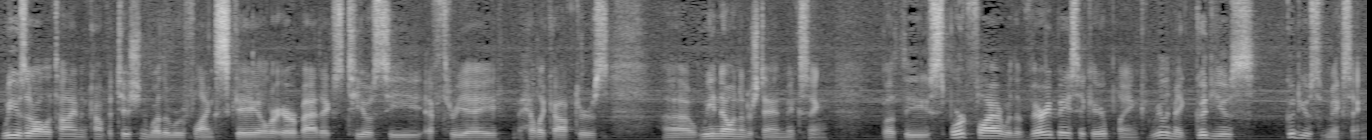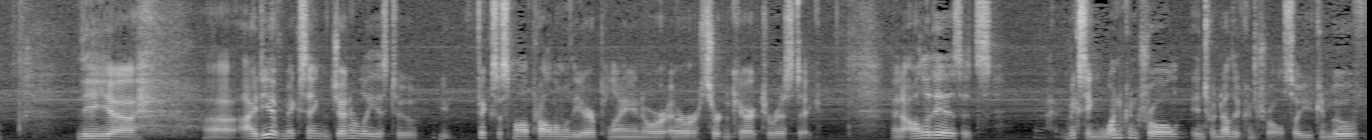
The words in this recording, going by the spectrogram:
we use it all the time in competition, whether we're flying scale or aerobatics, TOC, F3A, helicopters. Uh, we know and understand mixing. But the sport flyer with a very basic airplane could really make good use, good use of mixing. The uh, uh, idea of mixing generally is to fix a small problem with the airplane or, or a certain characteristic. And all it is, it's mixing one control into another control. So you can move,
